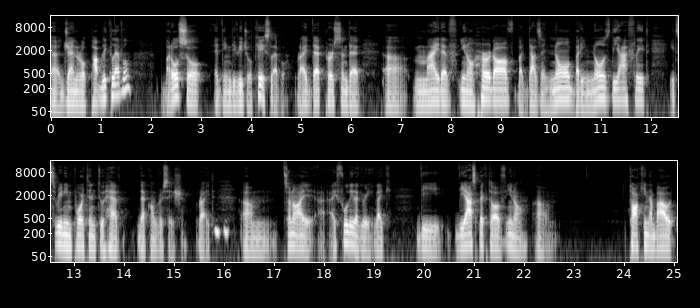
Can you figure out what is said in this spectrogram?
uh, general public level, but also at the individual case level, right? That person that uh, might have you know heard of but doesn't know, but he knows the athlete. It's really important to have that conversation, right? Mm-hmm. Um, so no, I I fully agree. Like the the aspect of you know um, talking about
